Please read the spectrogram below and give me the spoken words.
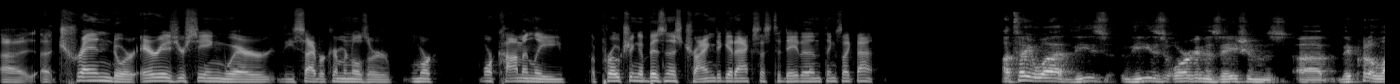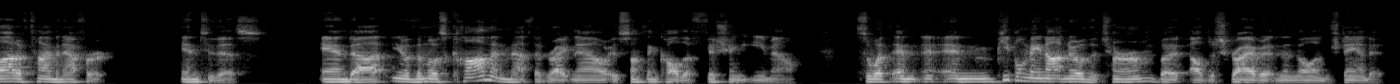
a trend or areas you're seeing where these cyber criminals are more more commonly approaching a business, trying to get access to data and things like that? I'll tell you what these these organizations uh, they put a lot of time and effort into this, and uh, you know the most common method right now is something called a phishing email. So what and and people may not know the term, but I'll describe it and then they'll understand it.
